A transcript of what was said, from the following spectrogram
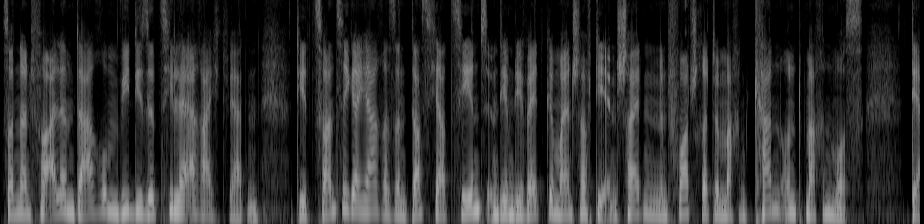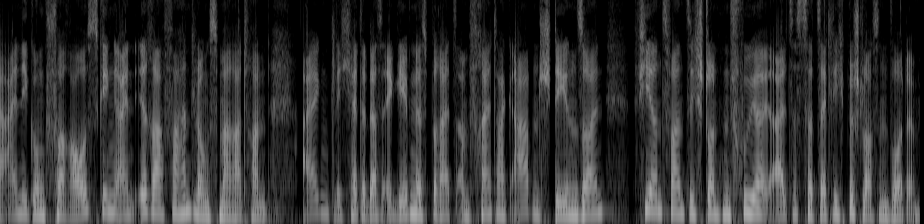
sondern vor allem darum, wie diese Ziele erreicht werden. Die 20er Jahre sind das Jahrzehnt, in dem die Weltgemeinschaft die entscheidenden Fortschritte machen kann und machen muss. Der Einigung voraus ging ein irrer Verhandlungsmarathon. Eigentlich hätte das Ergebnis bereits am Freitagabend stehen sollen, 24 Stunden früher, als es tatsächlich beschlossen wurde.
